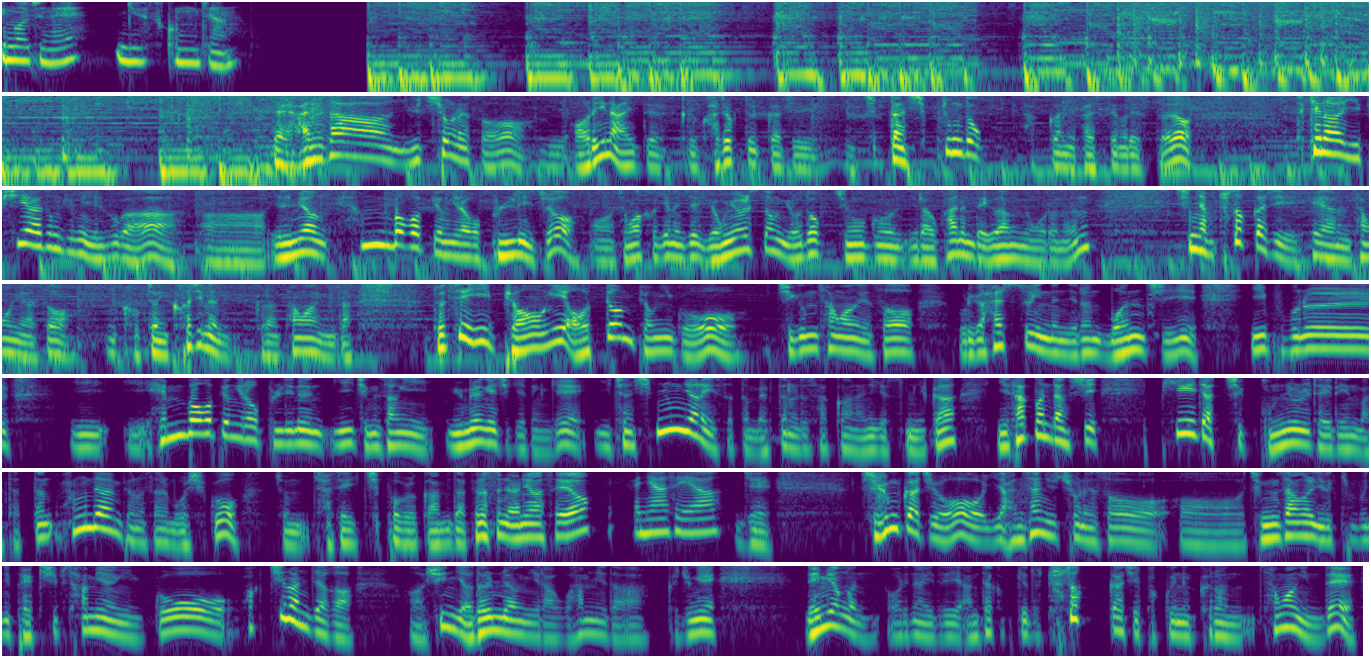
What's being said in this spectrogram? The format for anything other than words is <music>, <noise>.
김어준의 뉴스 공장. 네, 안산 유치원에서 이 어린 아이들 그리고 가족들까지 이 집단 식중독 사건이 발생을 했어요. 특히나 이 피해 아동 중에 일부가 어, 일명 햄버거병이라고 불리죠. 어, 정확하게는 이제 용혈성 요독 증후군이라고 하는데 의학용어로는 신장 투석까지 해야 하는 상황이라서 걱정이 커지는 그런 상황입니다. 도대체 이 병이 어떤 병이고 지금 상황에서 우리가 할 수 있는 일은 뭔지 이 부분을 이, 이 햄버거병이라고 불리는 이 증상이 유명해지게 된 게 2016년에 있었던 맥도날드 사건 아니겠습니까? 이 사건 당시 피해자 측 법률 대리인 맡았던 황대현 변호사를 모시고 좀 자세히 짚어볼까 합니다. 변호사님 안녕하세요. 안녕하세요. 예. 지금까지요, 이 안산 유치원에서, 어, 증상을 일으킨 분이 114명이고, 확진 환자가 어, 58명이라고 합니다. 그 중에 4명은 어린아이들이 안타깝게도 추석까지 받고 있는 그런 상황인데,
